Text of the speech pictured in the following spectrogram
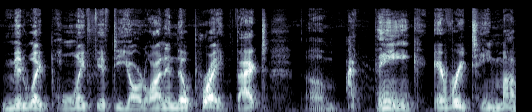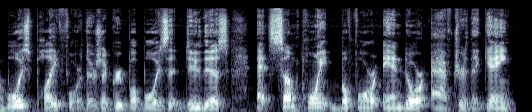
midway point, 50 yard line, and they'll pray. In fact, um, I think every team my boys play for, there's a group of boys that do this at some point before and or after the game.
